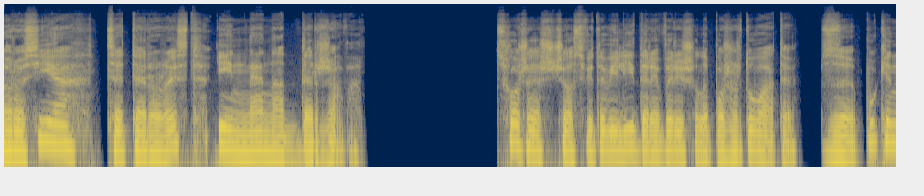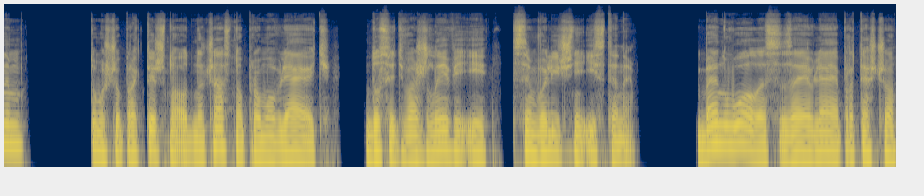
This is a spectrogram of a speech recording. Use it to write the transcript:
Росія це терорист і не наддержава. Схоже, що світові лідери вирішили пожартувати з Пукіним, тому що практично одночасно промовляють досить важливі і символічні істини. Бен Уоллес заявляє про те, що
